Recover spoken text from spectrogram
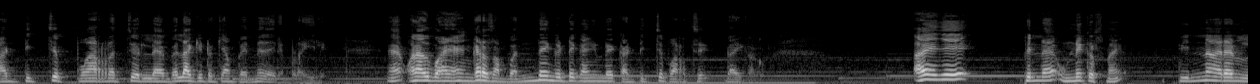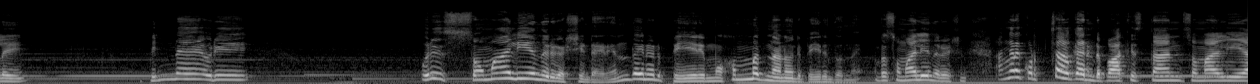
കടിച്ച് പറച്ച് ഒരു ലെവലാക്കിയിട്ടൊക്കെ ആ പെണ്ണ് തരും പ്ലേയിൽ അവനത് ഭയങ്കര സംഭവം. എന്തെങ്കിലും കിട്ടി കഴിഞ്ഞിട്ട് കടിച്ച് പറിച്ച് ഇതായിക്കളും അത് കഴിഞ്ഞ് പിന്നെ ഉണ്ണികൃഷ്ണൻ പിന്നെ ആരാണുള്ളത്? പിന്നെ ഒരു ഒരു സൊമാലി എന്നൊരു കക്ഷി ഉണ്ടായിരുന്നു. എന്തായാലും ഒരു പേര് മുഹമ്മദ് എന്നാണ് അവന്റെ പേരും തോന്നുന്നത്. അപ്പോൾ സൊമാലി എന്നൊരു കക്ഷി അങ്ങനെ കുറച്ച് ആൾക്കാരുണ്ട്. പാകിസ്ഥാൻ സൊമാലിയ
